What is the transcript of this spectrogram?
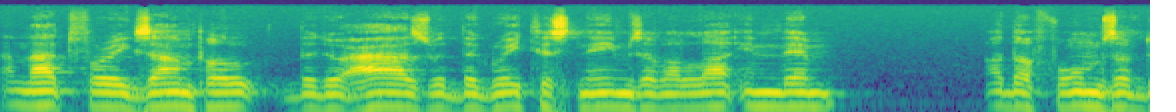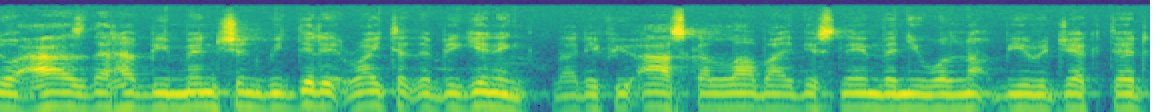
And that, for example, the du'as with the greatest names of Allah in them, other forms of du'as that have been mentioned, we did it right at the beginning. That if you ask Allah by this name, then you will not be rejected.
